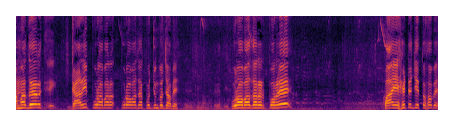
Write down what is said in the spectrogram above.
আমাদের গাড়ি পুরা বাজার পর্যন্ত যাবে। পুরা বাজারের পরে পায়ে হেঁটে যেতে হবে।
